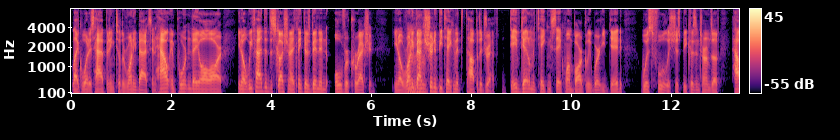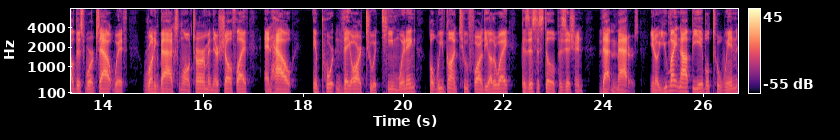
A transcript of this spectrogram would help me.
like what is happening to the running backs and how important they all are. You know, we've had the discussion. I think there's been an overcorrection. You know, running backs shouldn't be taken at the top of the draft. Dave Gettleman taking Saquon Barkley where he did was foolish, just because in terms of how this works out with running backs long term and their shelf life and how important they are to a team winning. But we've gone too far the other way. because this is still a position that matters. You know, you might not be able to win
